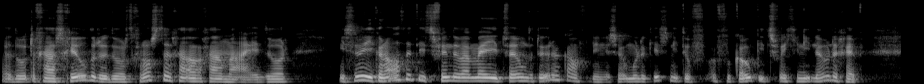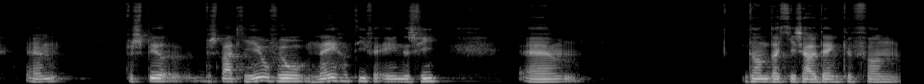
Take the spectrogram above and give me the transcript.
door te gaan schilderen, door het gras te gaan, gaan maaien, door iets Je kan altijd iets vinden waarmee je 200 euro kan verdienen. Zo moeilijk is het niet. Of, verkoop iets wat je niet nodig hebt. Um, bespaart je heel veel negatieve energie. Um, dan dat je zou denken van,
